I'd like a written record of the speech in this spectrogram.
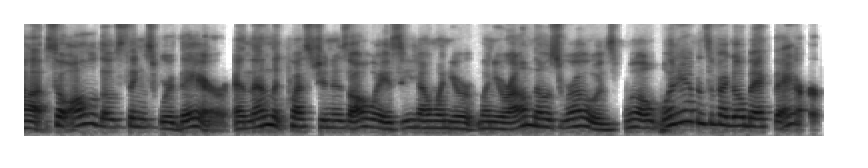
uh, so all of those things were there and then the question is always you know when you're when you're on those roads well what happens if i go back there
